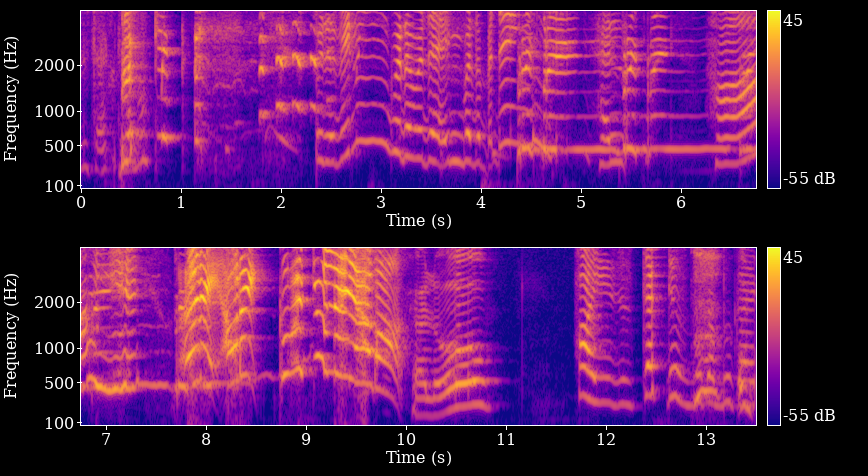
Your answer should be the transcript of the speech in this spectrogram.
डिटेक्टिव क्लिक बड़ा बिडिंग बड़ा बिडिंग बड़ा बिडिंग ब्रिंग ब्रिंग ब्रिंग ब्रिंग हाँ ये अरे अरे कोई क्यों नहीं आ रहा हेलो हाय डिटेक्टिव बुका बुका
